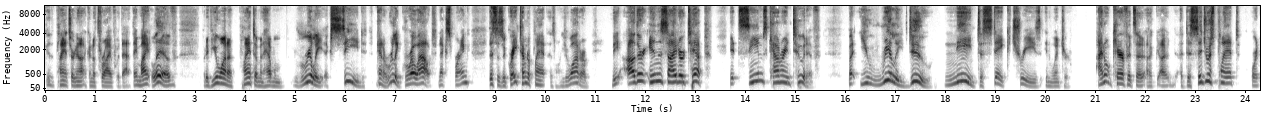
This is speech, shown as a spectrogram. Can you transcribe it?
the plants are not going to thrive with that. They might live, but if you want to plant them and have them really exceed, kind of really grow out next spring, this is a great time to plant as long as you water them. The other insider tip it seems counterintuitive, but you really do need to stake trees in winter. I don't care if it's a, a, a, deciduous plant or an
